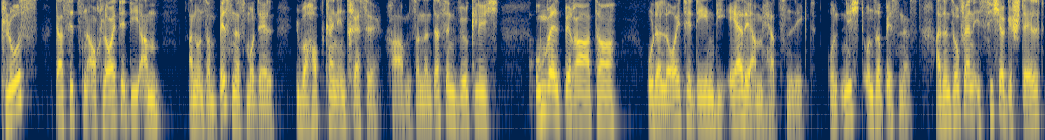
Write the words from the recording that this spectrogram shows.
Plus, da sitzen auch Leute, die am, an unserem Businessmodell überhaupt kein Interesse haben, sondern das sind wirklich Umweltberater oder Leute, denen die Erde am Herzen liegt und nicht unser Business. Also insofern ist sichergestellt,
